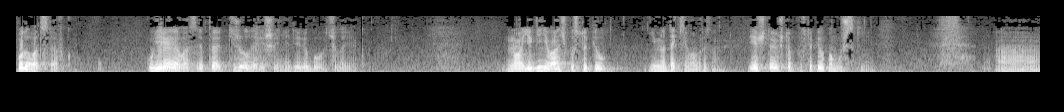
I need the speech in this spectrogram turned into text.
подал отставку. Уверяю вас, это тяжелое решение для любого человека. Но Евгений Иванович поступил именно таким образом. Я считаю, что поступил по-мужски. А,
